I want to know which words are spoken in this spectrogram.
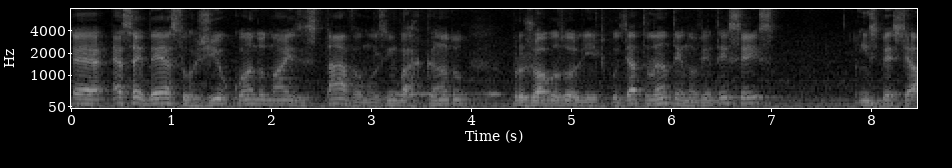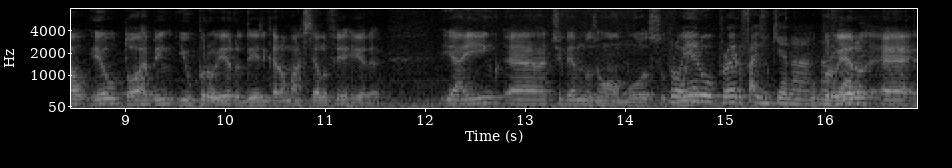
é, essa ideia surgiu quando nós estávamos embarcando para os Jogos Olímpicos de Atlanta em 96, em especial eu, Torben e o proeiro dele, que era o Marcelo Ferreira. E aí é, tivemos um almoço. Proeiro, com... O proeiro faz o que na O na proeiro é,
